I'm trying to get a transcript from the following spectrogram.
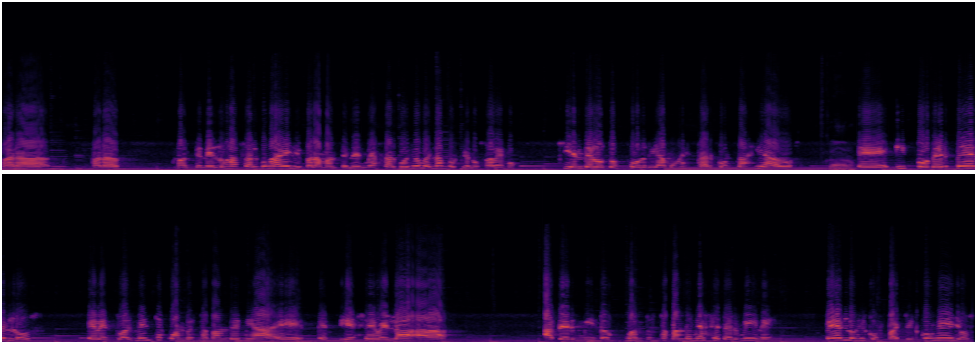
para, para mantenerlos a salvo a ellos y para mantenerme a salvo yo, ¿verdad? Porque no sabemos quién de los dos podríamos estar contagiados. Eh, y poder verlos eventualmente cuando esta pandemia eh, empiece, ¿verdad? A, a terminar, cuando esta pandemia se termine, verlos y compartir con ellos,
